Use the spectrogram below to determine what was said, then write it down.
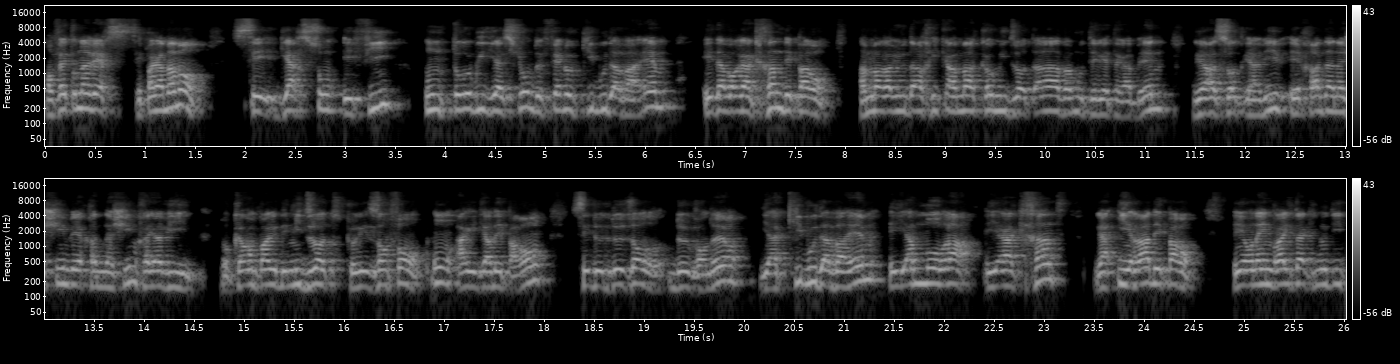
En fait, on inverse. C'est pas la maman. C'est garçons et filles ont l'obligation de faire le avahem et d'avoir la crainte des parents. Nashim chayavim. Donc, quand on parle des mitzvot que les enfants ont à l'égard des parents, c'est de deux ordres de grandeur. Il y a Kibud Avahem et il y a Mora. Et il y a la crainte, la ira des parents. Et on a une braïta qui nous dit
